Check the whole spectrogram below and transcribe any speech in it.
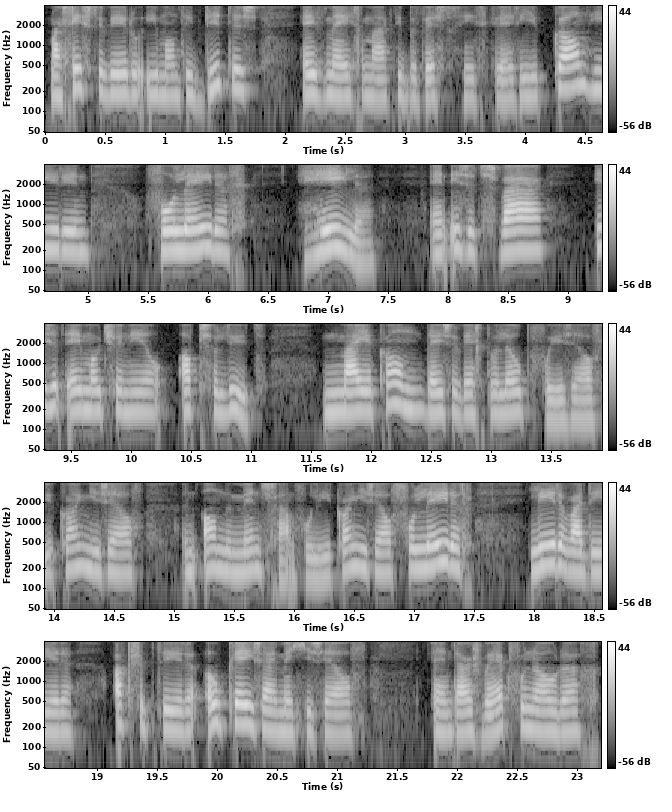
Maar gisteren weer door iemand die dit dus heeft meegemaakt, die bevestiging gekregen. Je kan hierin volledig helen. En is het zwaar? Is het emotioneel? Absoluut. Maar je kan deze weg doorlopen voor jezelf. Je kan jezelf een ander mens gaan voelen. Je kan jezelf volledig leren waarderen, accepteren, oké zijn met jezelf. En daar is werk voor nodig.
